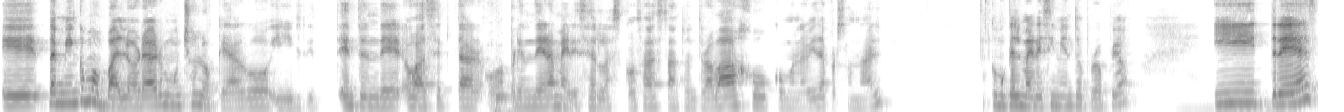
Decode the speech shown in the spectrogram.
eh, también como valorar mucho lo que hago y entender o aceptar o aprender a merecer las cosas, tanto en trabajo como en la vida personal. Como que el merecimiento propio. Y tres,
